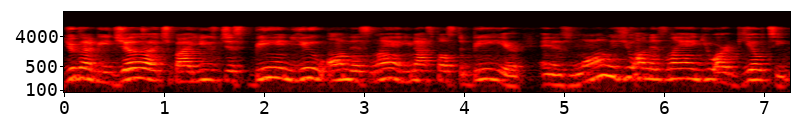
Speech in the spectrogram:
you're gonna be judged by you just being you on this land. You're not supposed to be here. And as long as you're on this land, you are guilty.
